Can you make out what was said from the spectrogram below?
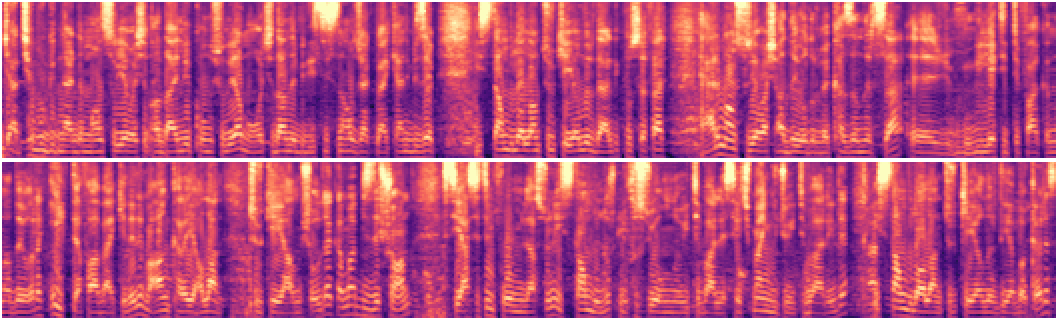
Gerçi bugünlerde Mansur Yavaş'ın adaylığı konuşuluyor ama o açıdan da bir istisna olacak belki. Hani biz hep İstanbul alan Türkiye'yi alır derdik. Bu sefer her Mansur Yavaş aday olur ve kazanırsa e, Millet İttifakı'nın adayı olarak ilk defa belki de değil mi Ankara'yı alan Türkiye'yi almış olacak ama bizde şu an siyasetin formülasyonu İstanbul'dur. Nüfus yoğunluğu itibariyle, seçmen gücü itibariyle İstanbul'u alan Türkiye'yi alır diye bakarız.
